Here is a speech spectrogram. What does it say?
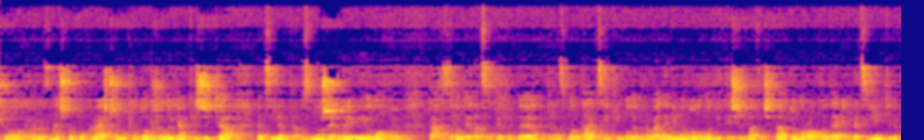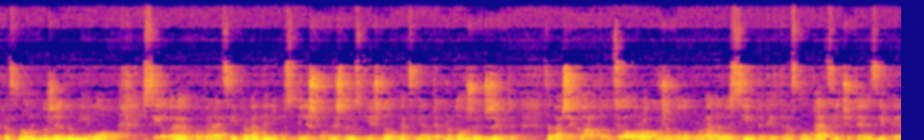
що е, значно покращило, подовжило якість життя пацієнтам з множинною мієломою. Так, з 11 е, трансплантацій, які були проведені минулого 2024 року, 9 пацієнтів якраз мали множинну мієлому. Всі е, операції проведені успішно, пройшли успішно, пацієнти продовжують жити. За перший квартал цього року вже було проведено 7 таких трансплантацій, 4 з яких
